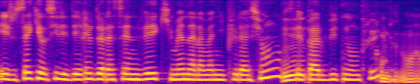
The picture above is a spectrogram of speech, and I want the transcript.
et je sais qu'il y a aussi des dérives de la CNV qui mènent à la manipulation, mm. c'est pas le but non plus. Complètement.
